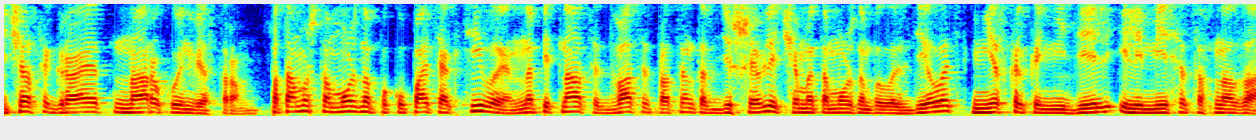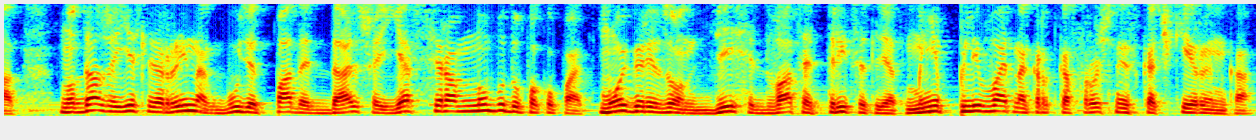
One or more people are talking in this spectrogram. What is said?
сейчас играет на руку инвесторам, потому что можно покупать активы на 15-20% дешевле, чем это можно было сделать несколько недель или месяцев назад. Но даже если рынок будет падать дальше, я все равно буду покупать. Мой горизонт 10, 20, 30 лет. Мне плевать на краткосрочные скачки рынка.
